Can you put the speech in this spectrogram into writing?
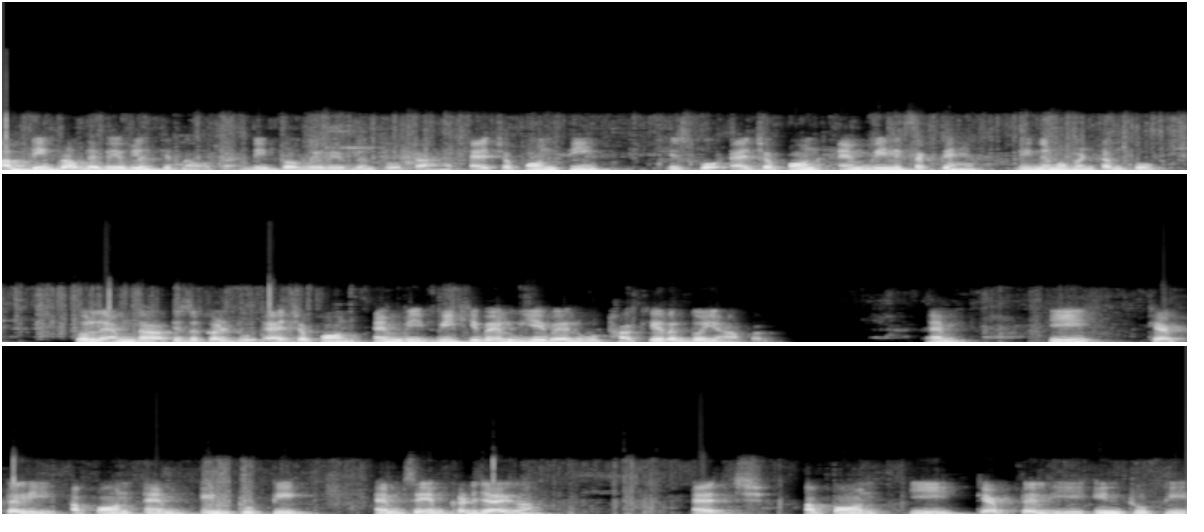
अब डी ब्रॉगवे वेवलेंथ कितना होता है? डी ब्रॉगवे वेवलेंथ होता है एच अपॉन पी इसको एच अपॉन एम वी लिख सकते हैं। लीनियर मोमेंटम को तो lambda is equal to h upon m v v की वैल्यू ये वैल्यू उठा के रख दो यहाँ पर। M E capital E upon m into t m से एम कट जाएगा। H upon E capital E into t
